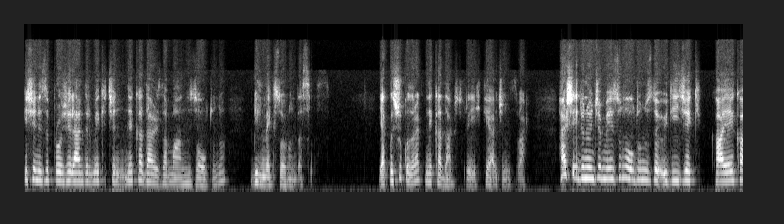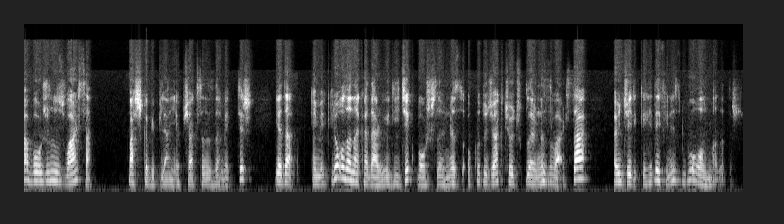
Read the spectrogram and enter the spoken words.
İşinizi projelendirmek için ne kadar zamanınız olduğunu bilmek zorundasınız. Yaklaşık olarak ne kadar süreye ihtiyacınız var? Her şeyden önce mezun olduğunuzda ödeyecek KYK borcunuz varsa başka bir plan yapacaksınız demektir. Ya da emekli olana kadar ödeyecek borçlarınız, okutacak çocuklarınız varsa öncelikle hedefiniz bu olmalıdır.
